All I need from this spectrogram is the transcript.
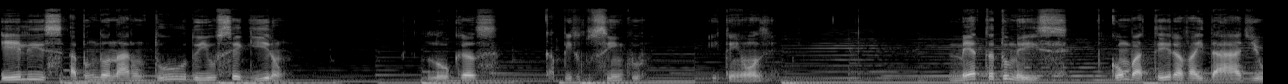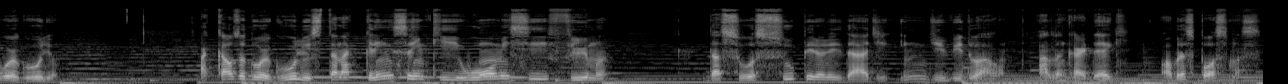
eles abandonaram tudo e o seguiram. Lucas, capítulo 5, item 11. Meta do mês: combater a vaidade e o orgulho. A causa do orgulho está na crença em que o homem se firma da sua superioridade individual. Allan Kardec, Obras Póstumas.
